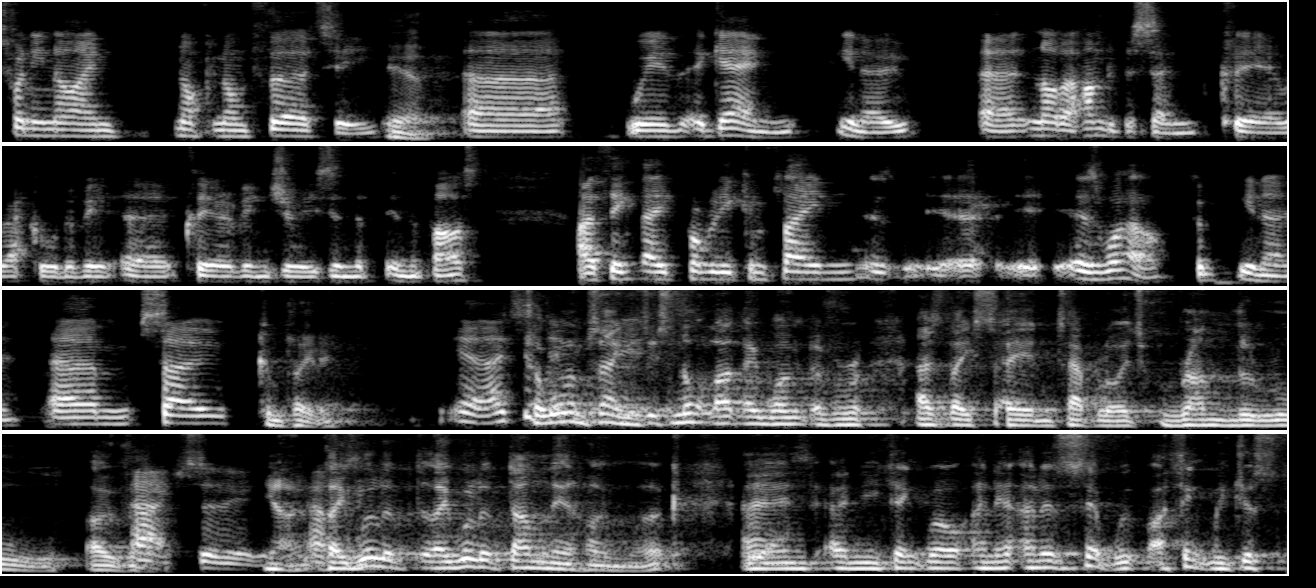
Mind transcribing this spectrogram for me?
29 knocking on 30, Yeah. uh, with again, you know, uh, not a 100% clear record of it, uh, clear of injuries in the in the past, I think they'd probably complain as, uh, as well. You know, um, so Completely. yeah. So what I'm saying is, it's not like they won't have, as they say in tabloids, run the rule over. absolutely. you know, they will have they will have done their homework, and and you think, well, and and as I said, we, I think we just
